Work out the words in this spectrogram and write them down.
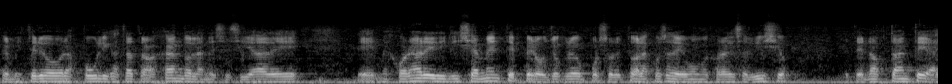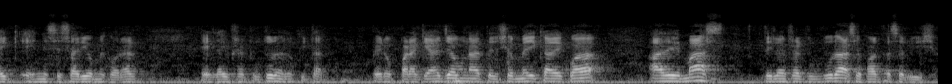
el Ministerio de Obras Públicas está trabajando en la necesidad de eh, mejorar ediliciamente, pero yo creo que por sobre todas las cosas debemos mejorar el servicio. Este, no obstante, hay, es necesario mejorar eh, la infraestructura del hospital. Pero para que haya una atención médica adecuada, además de la infraestructura, hace falta servicio.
